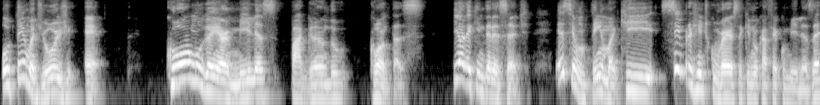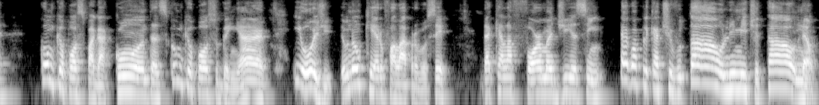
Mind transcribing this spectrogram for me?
O tema de hoje é como ganhar milhas pagando contas. E olha que interessante. Esse é um tema que sempre a gente conversa aqui no Café com Milhas, né? Como que eu posso pagar contas? Como que eu posso ganhar? E hoje eu não quero falar para você daquela forma de assim, pega o aplicativo tal, limite tal, não.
